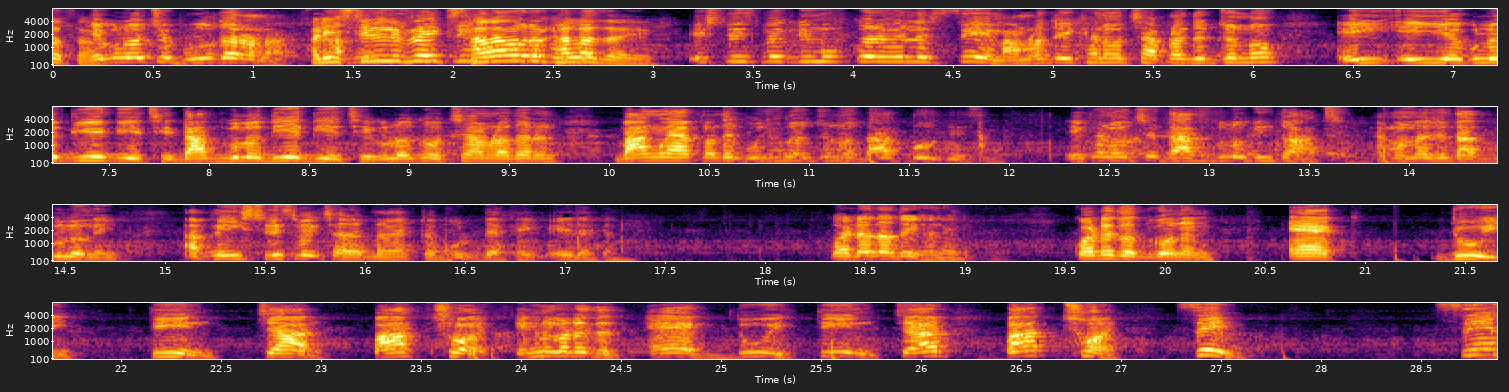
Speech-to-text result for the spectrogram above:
কথা। এগুলো হচ্ছে ভুল ধারণা। আর স্টিল ব্যাগ ছাড়াও তো খেলা যায়। ব্যাগ রিমুভ করে সেম আমরা তো এখানে হচ্ছে আপনাদের জন্য এই এই ইয়েগুলো দিয়ে দিয়েছি দাঁতগুলো দিয়ে দিয়েছি। এগুলোকে হচ্ছে আমরা ধরেন বাংলায় আপনাদের বোঝানোর জন্য দাঁত বলতেছি। এখানে হচ্ছে দাঁতগুলো কিন্তু আছে এমন না যে দাঁতগুলো নেই। আপনি স্ট্রিক্স ব্যাগ ছাড়া আপনার একটা বুট দেখাই এই দেখেন। কয়টা দাঁত এখানে? কয়টা দাঁত গনেন এক দুই তিন চার পাঁচ ছয়। এখানে কয়টা দাঁত? এক দুই তিন চার পাঁচ ছয়। সেম সেম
